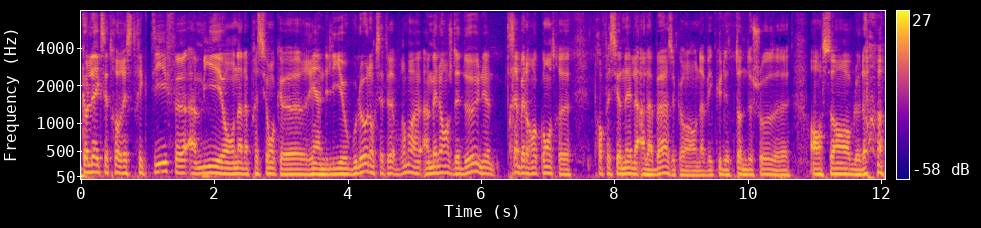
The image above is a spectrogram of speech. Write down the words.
collègues, c'est trop restrictif. Euh, amis, on a l'impression que rien n'est lié au boulot. Donc c'était vraiment un, mélange des deux. Une très belle rencontre professionnelle à la base. Et puis on a vécu des tonnes de choses ensemble, dans,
